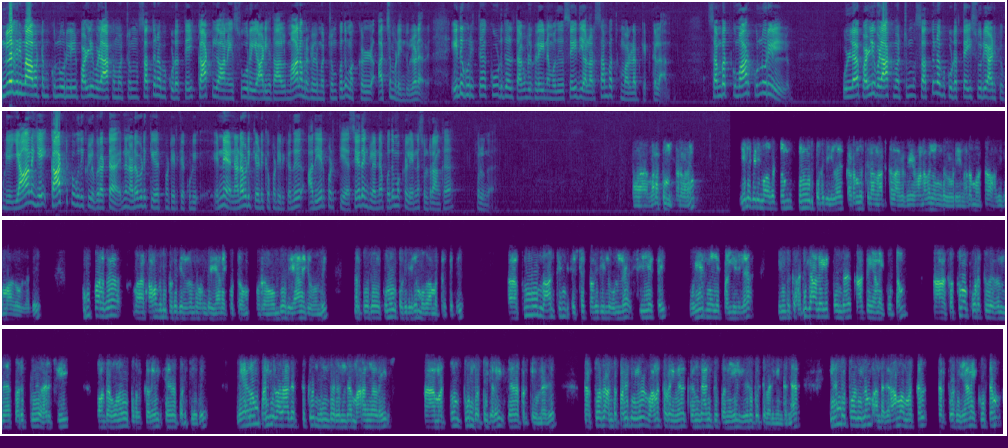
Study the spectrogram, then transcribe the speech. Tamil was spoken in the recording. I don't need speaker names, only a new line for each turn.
நீலகிரி மாவட்டம் குன்னூரில் பள்ளி வளாகம் மற்றும் சத்துணவு கூடத்தை காட்டு யானை சூறையாடியதால் மாணவர்கள் மற்றும் பொதுமக்கள் அச்சமடைந்துள்ளனர். இது குறித்த கூடுதல் தகவல்களை நமது செய்தியாளர் சம்பத்குமாரிடம் கேட்கலாம். சம்பத்குமார் குன்னூரில் உள்ள பள்ளி வளாகம் மற்றும் சத்துணவு கூடத்தை சூறையாடிக்கக்கூடிய யானையை காட்டுப்பகுதிக்குள் விரட்ட என்ன நடவடிக்கை ஏற்பட்டிருக்கக்கூடிய என்ன நடவடிக்கை எடுக்கப்பட்டிருக்கிறது அது ஏற்படுத்திய சேதங்கள் என்ன பொதுமக்கள் என்ன சொல்றாங்க? சொல்லுங்க.
வணக்கம் நீலகிரி மாவட்டம் குன்னூர் பகுதியில் கடந்த சில நாட்களாகவே வனவிலங்குகளுடைய நடமாட்டம் அதிகமாக உள்ளது. குறிப்பாக ஆஹ் பகுதியிலிருந்து வந்த யானை கூட்டம் ஒரு ஒன்பது யானைகள் வந்து தற்போது குன்னூர் பகுதியில் முகாமிட்டிருக்குது. குன்னூர் நான்கிங் எஸ்டேட் பகுதியில் உள்ள சிஎஸ்ஐ உயர்நிலை பள்ளியில இன்றைக்கு அதிகாலையில் போன்ற காட்டு யானை கூட்டம் ஆஹ் சத்துணவு கூடத்தில் இருந்த பருப்பு அரிசி போன்ற உணவுப் பொருட்களை சேதப்படுத்தியது. மேலும் பள்ளி வளாகத்துக்கு முன்பு இருந்த மரங்களை மற்றும் பூம்பட்டிகளை சேதப்படுத்தியுள்ளது. தற்போது அந்த பகுதியில் வனத்துறையினர் கண்காணிப்பு பணியில் ஈடுபட்டு வருகின்றனர். இருந்த போதிலும் அந்த கிராம மக்கள் தற்போது யானை கூட்டம்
